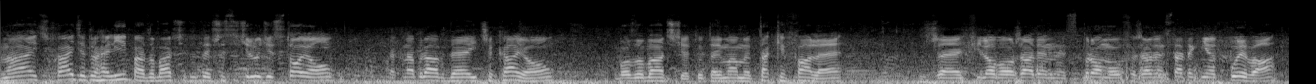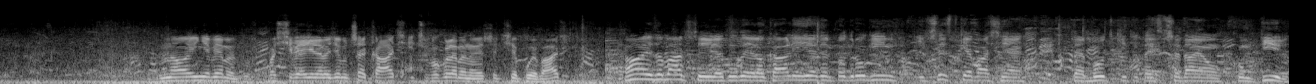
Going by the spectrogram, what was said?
No i słuchajcie, trochę lipa, zobaczcie, tutaj wszyscy ci ludzie stoją tak naprawdę i czekają, bo zobaczcie, tutaj mamy takie fale, że chwilowo żaden z promów, żaden statek nie odpływa. No i nie wiemy właściwie ile będziemy czekać i czy w ogóle będą jeszcze dzisiaj pływać. No i zobaczcie ile tutaj lokali, jeden po drugim i wszystkie właśnie te budki tutaj sprzedają kumpir,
